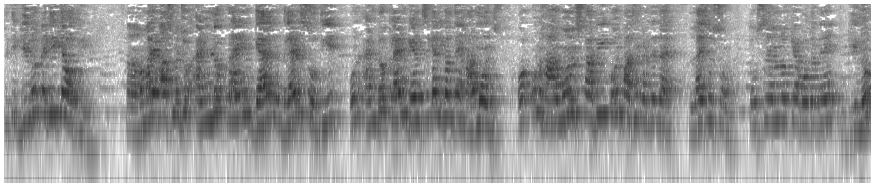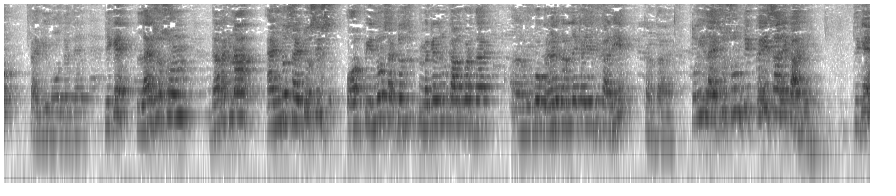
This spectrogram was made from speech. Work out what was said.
देखिए गिनोपैगी क्या होती है? आ, हमारे पास में जो एंडोक्राइन ग्लैंड होती है उन एंडोक्राइन ग्लैंड से क्या निकलते हैं? हार्मोन्स और उन हार्मोन्स का भी कौन पाचन कर देता है? लाइसोसोम तो उससे हम लोग क्या बोल देते हैं? गिनोपैगी बोल देते हैं। ठीक है? लाइसोसोम ध्यान रखना एंडोसाइटोसिस और पिनोसाइटोसिस मैकेनिज्म काम करता है। उनको ग्रहण करने का ये भी कार्य करता है। तो ये लाइसोसोम के कई सारे कार्य हैं। ठीक है?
